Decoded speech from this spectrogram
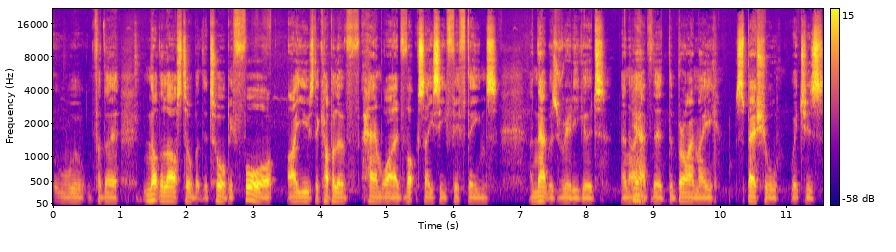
w- for the not the last tour but the tour before I used a couple of hand wired Vox AC15s and that was really good and I Yeah. have the the Brian May special which is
